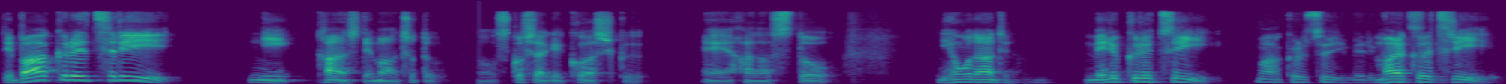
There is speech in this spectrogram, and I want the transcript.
でバークルツリーに関して、まあちょっと少しだけ詳しく、えー話すと、日本語でなんていうの？メルクルツリー、マークルツリー、メルマルクルツリ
